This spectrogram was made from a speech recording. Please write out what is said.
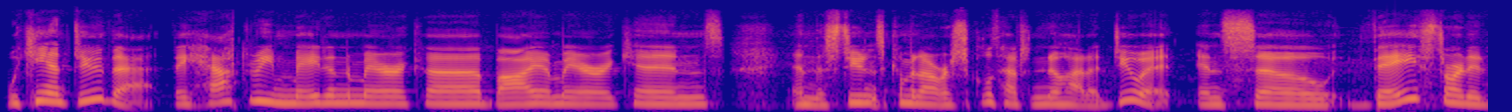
we can't do that. They have to be made in America by Americans, and the students coming out of our schools have to know how to do it. And so they started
